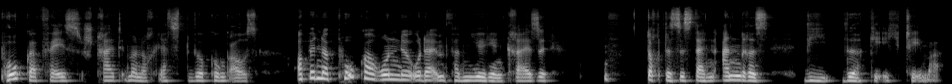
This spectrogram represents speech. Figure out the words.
Pokerface strahlt immer noch Restwirkung aus, ob in der Pokerrunde oder im Familienkreise. Doch das ist ein anderes Wie wirke ich Thema.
